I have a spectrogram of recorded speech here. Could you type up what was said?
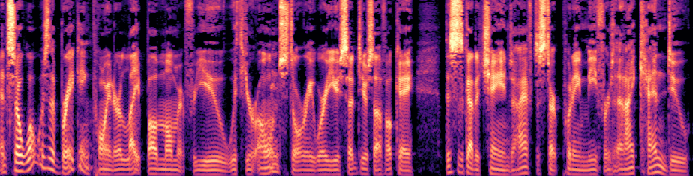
And so, what was the breaking point or light bulb moment for you with your own story where you said to yourself, okay, this has got to change. I have to start putting me first, and I can do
